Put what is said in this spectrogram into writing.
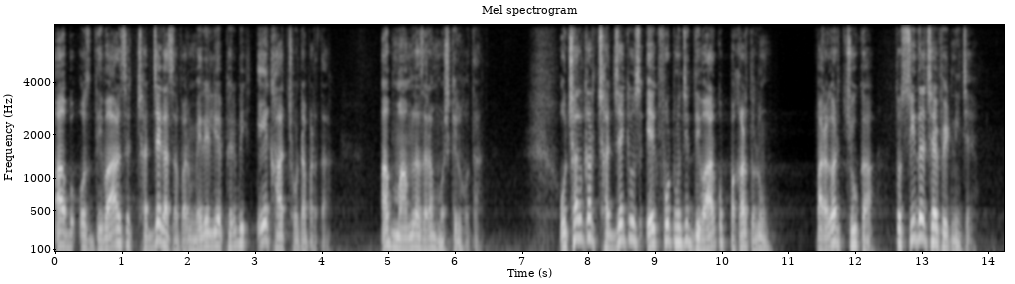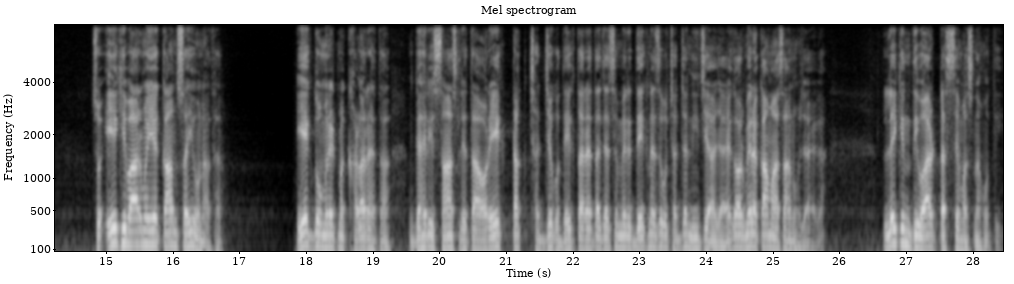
अब उस दीवार से छज्जे का सफ़र मेरे लिए फिर भी एक हाथ छोटा पड़ता। अब मामला जरा मुश्किल होता। उछलकर छज्जे की उस एक फुट ऊँची दीवार को पकड़ तो लूँ, पर अगर चूका तो सीधे छह फीट नीचे। सो एक ही बार में यह काम सही होना था। एक दो मिनट में खड़ा रहता, गहरी सांस लेता और एक टक छज्जे को देखता रहता, जैसे मेरे देखने से वो छज्जा नीचे आ जाएगा और मेरा काम आसान हो जाएगा। लेकिन दीवार टस से मस न होती।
